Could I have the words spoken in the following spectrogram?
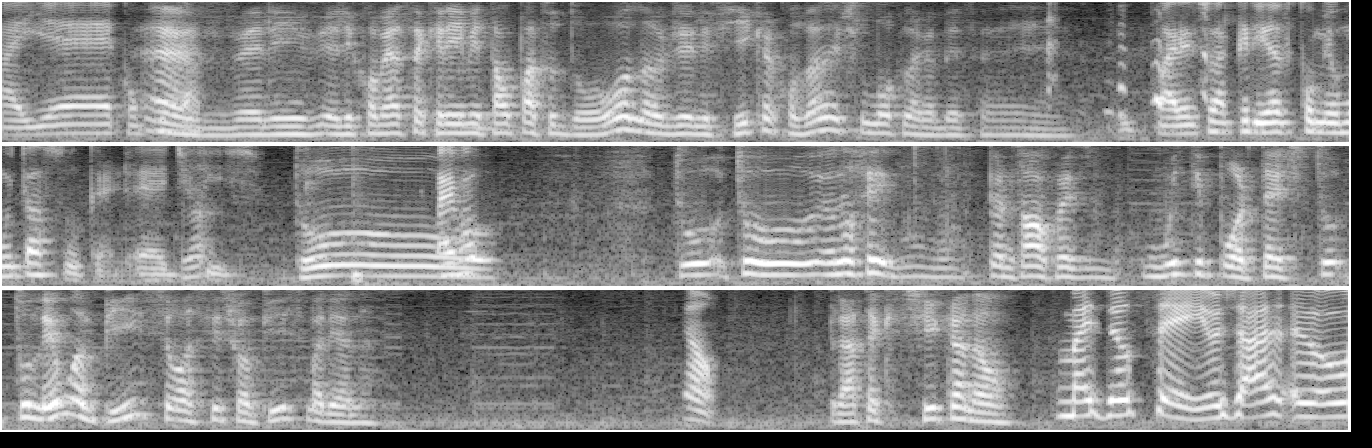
Aí é É, complicado. ele, ele começa a querer imitar o Pato Donald, ele fica completamente louco na cabeça. É. Parece uma criança que comeu muito açúcar. É difícil. Tu. Mas vou- Tu, tu. Eu não sei, vou perguntar uma coisa muito importante. Tu, tu lê One Piece ou assiste One Piece, Mariana? Não. Pirata que estica, não. Mas eu sei, eu já. Eu,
